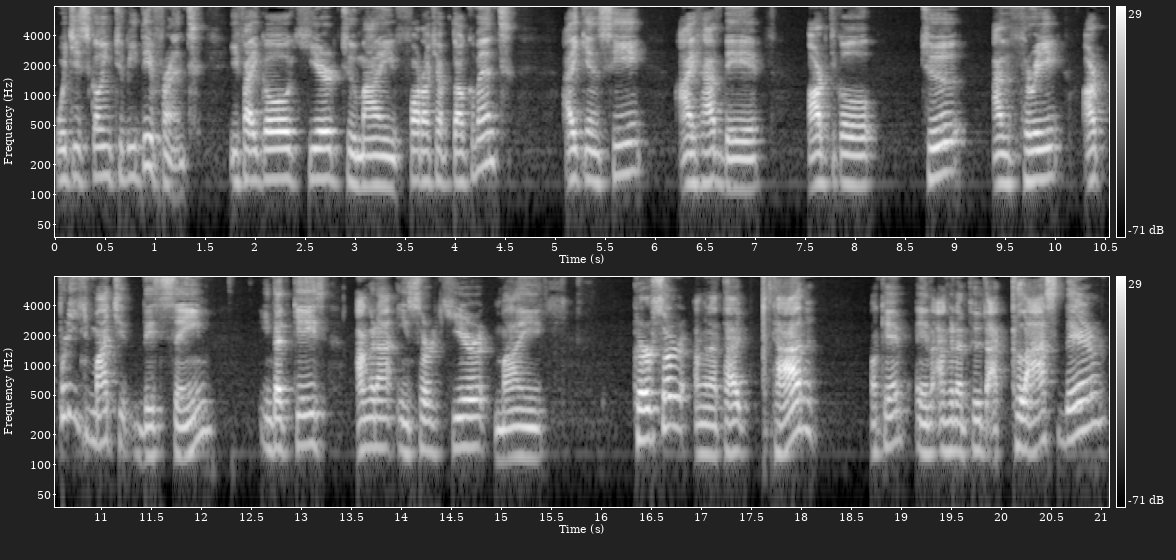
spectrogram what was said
which is going to be different. If I go here to my Photoshop document, I can see I have the article 2 and 3 are pretty much the same. In that case, I'm gonna insert here my cursor. I'm gonna type tab, okay? And I'm gonna put a class there,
